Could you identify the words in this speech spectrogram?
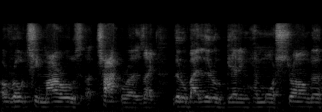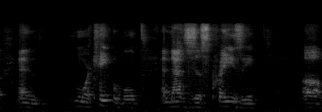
Orochimaru's uh, chakra is like little by little getting him more stronger and more capable, and that's just crazy. Um,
